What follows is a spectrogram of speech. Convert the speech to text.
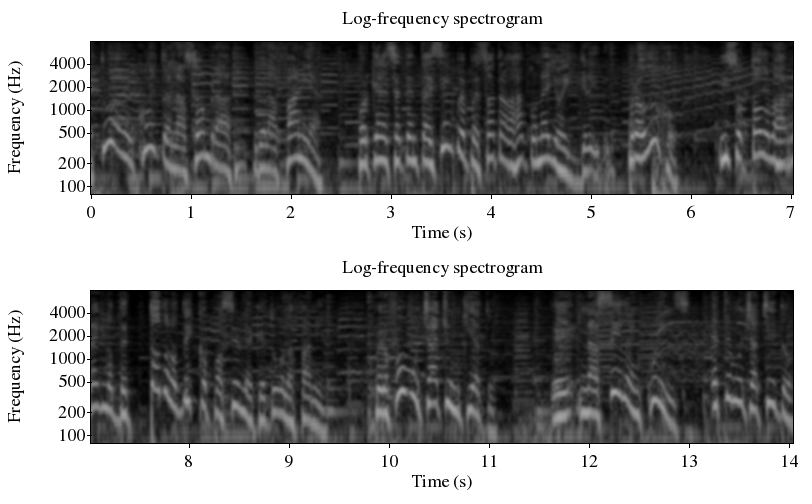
Maestro único. Estuvo oculto en la sombra de la Fania. Porque en el 75 empezó a trabajar con ellos y produjo. Hizo todos los arreglos de todos los discos posibles que tuvo la Fania. Pero fue un muchacho inquieto. Eh, nacido en Queens, este muchachito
